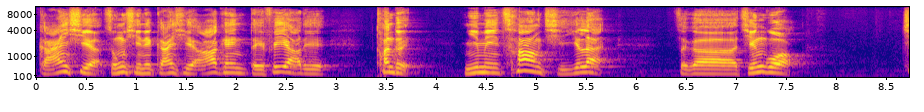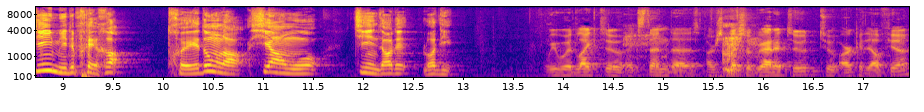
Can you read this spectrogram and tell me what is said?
感谢衷心的感谢阿肯德菲亚的团队，你们长期以来这个经过紧密的配合，推动了项目尽早的落地。We would like to extend uh, our special gratitude to Arkadelphia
